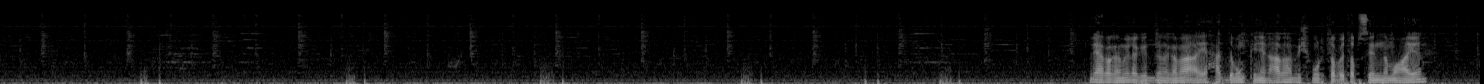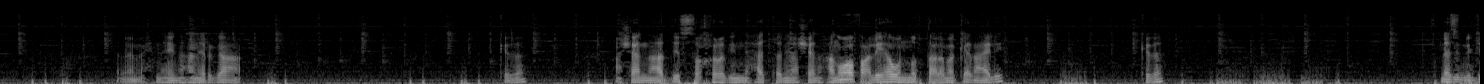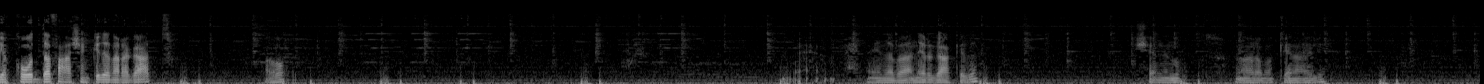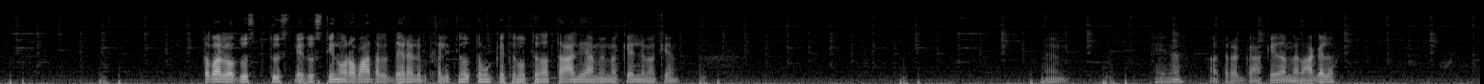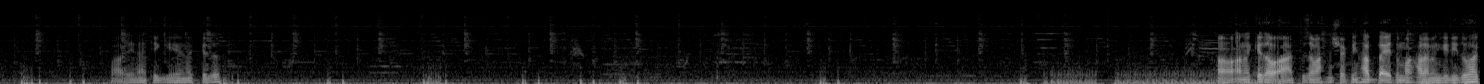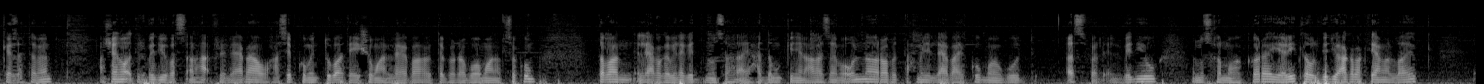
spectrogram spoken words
لعبة جميلة جدا يا جماعة. أي حد ممكن يلعبها مش مرتبطة بسن معين. تمام. إحنا هنا هنرجع كده. عشان نعدي الصخرة دي الناحية التانية عشان هنقف عليها وننط على مكان عالي. كده؟ لازم نديها قوة دفع عشان كده أنا رجعت. أهو. إحنا هنا بقى نرجع كده عشان ننط على مكان عالي. طبعا لو دوست دوست دوستين ورا بعض على الدايرة اللي بتخليك تنط ممكن تنط نطة عالية من مكان لمكان. هنا هترجع كده من العجلة. وبعدين هتيجي هنا كده. آه أنا كده وقعت. زي ما إحنا شايفين هبدأ اعيد المرحلة من جديد وهكذا تمام؟ عشان وقت الفيديو بس أنا هقفل اللعبة وهسيبكم أنتوا بقى تعيشوا مع اللعبة وتجربوها مع نفسكم. طبعا اللعبة جميلة جدا وسهلة أي حد ممكن يلعبها زي ما قلنا. رابط تحميل اللعبة هيكون موجود أسفل الفيديو النسخة المهكرة. يا ريت لو الفيديو عجبك تعمل like.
